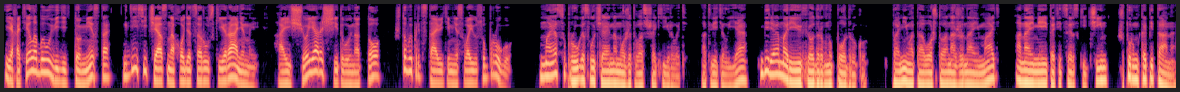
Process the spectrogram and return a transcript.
я хотела бы увидеть то место, где сейчас находятся русские раненые, а еще я рассчитываю на то, что вы представите мне свою супругу. «Моя супруга случайно может вас шокировать», — ответил я, беря Марию Федоровну под руку. Помимо того, что она жена и мать, она имеет офицерский чин штурм-капитана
